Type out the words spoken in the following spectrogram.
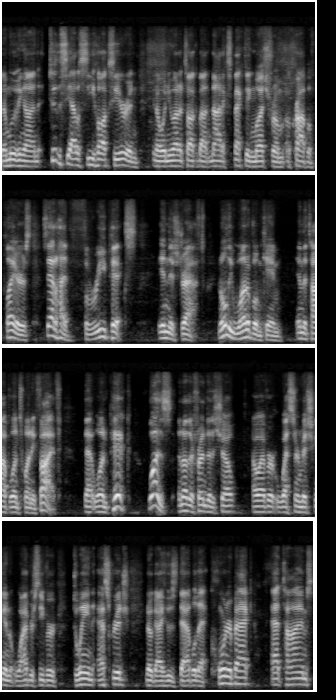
Now, moving on to the Seattle Seahawks here, and you know, when you want to talk about not expecting much from a crop of players, Seattle had three picks in this draft, and only one of them came in the top 125. That one pick was another friend of the show, However, Western Michigan wide receiver D'Wayne Eskridge, you know, guy who's dabbled at cornerback at times,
